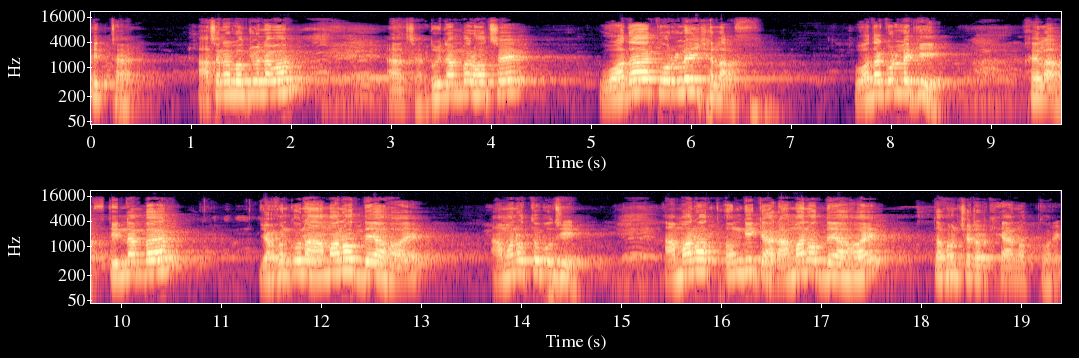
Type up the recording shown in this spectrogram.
মিথ্যা। আছে না লোকজন এমন? আচ্ছা দুই নাম্বার হচ্ছে, ওয়াদা করলেই খেলাফ। ওয়াদা করলে কি? খেলাফ। তিন নাম্বার যখন কোনো আমানত দেয়া হয়, আমানত তো বুঝি, আমানত অঙ্গীকার, আমানত দেয়া হয়, তখন সেটার খেয়ানত করে।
